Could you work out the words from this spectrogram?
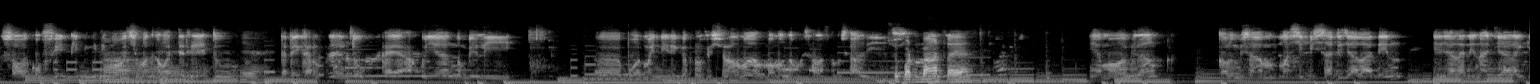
soal covid gini gini. Mama Ah, cuma iya. khawatirnya itu. ya. Tapi karena untuk kayak akunya ngembeli uh, buat main di liga profesional mah mama nggak masalah sama sekali. Support banget lah ya. Ya mama bilang kalau bisa masih bisa dijalanin ya jalanin aja lagi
